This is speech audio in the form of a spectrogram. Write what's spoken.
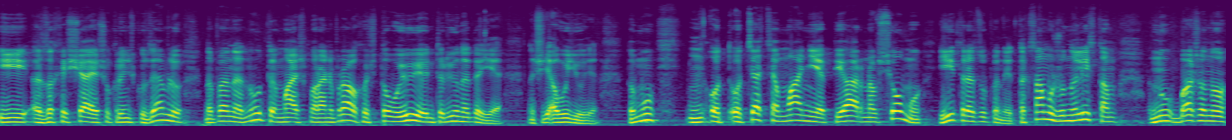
і захищаєш українську землю, напевне, ну ти маєш моральне право, хоч хто воює, інтерв'ю не дає, значить, а воює. Тому от оця ця манія піар на всьому, її треба зупинити. Так само журналістам ну бажано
